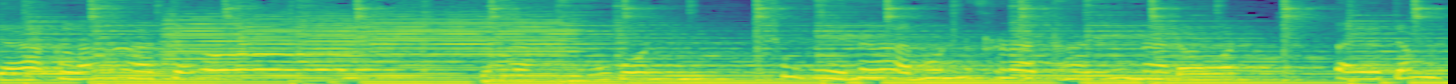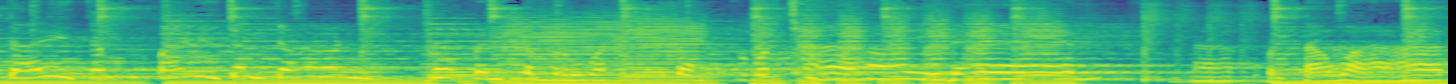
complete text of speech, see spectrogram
อยากลาจรอยากอยู่บนช่วยหน้ามนต์คราไทยหน้าดอนแต่จำใจจำไปจำจรเพราะเป็นตำรวจต้องตรวจชายแดนลากบนตาวาด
